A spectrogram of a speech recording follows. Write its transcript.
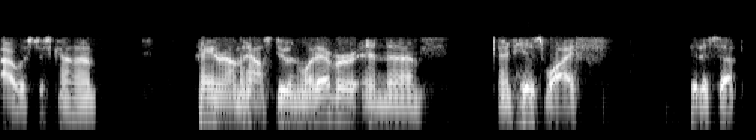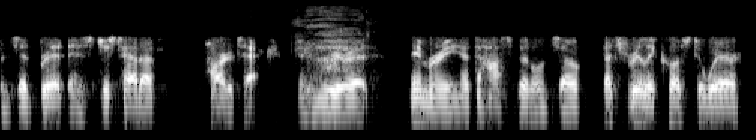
I was just kind of hanging around the house doing whatever, and uh, and his wife hit us up and said Britt has just had a heart attack, and we were at Emory at the hospital, and so that's really close to where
